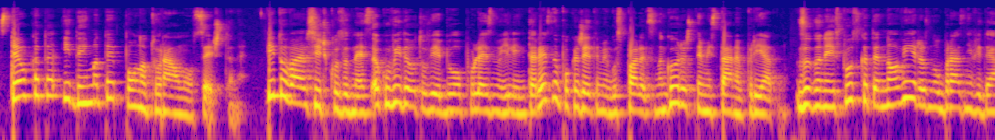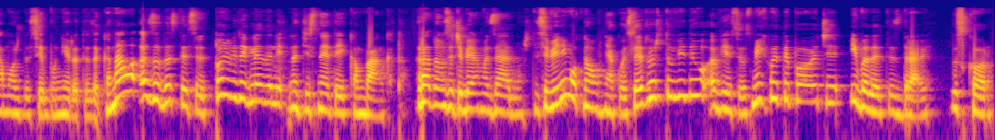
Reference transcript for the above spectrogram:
стелката и да имате по-натурално усещане. И това е всичко за днес. Ако видеото ви е било полезно или интересно, покажете ми го с палец нагоре, ще ми стане приятно. За да не изпускате нови и разнообразни видеа, може да се абонирате за канала, а за да сте сред първите гледали, натиснете и камбанката. Радвам се, че бяхме заедно. Ще се видим отново в някое следващо видео, а вие се усмихвайте повече и бъдете здрави. До скоро!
